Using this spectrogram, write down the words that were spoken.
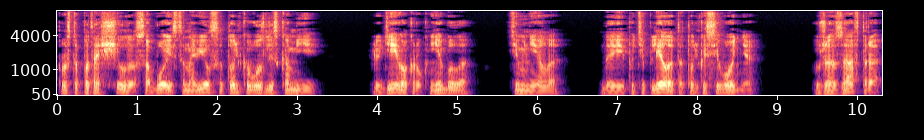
Просто потащил ее с собой и становился только возле скамьи. Людей вокруг не было, темнело. Да и потеплело-то только сегодня. Уже завтра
